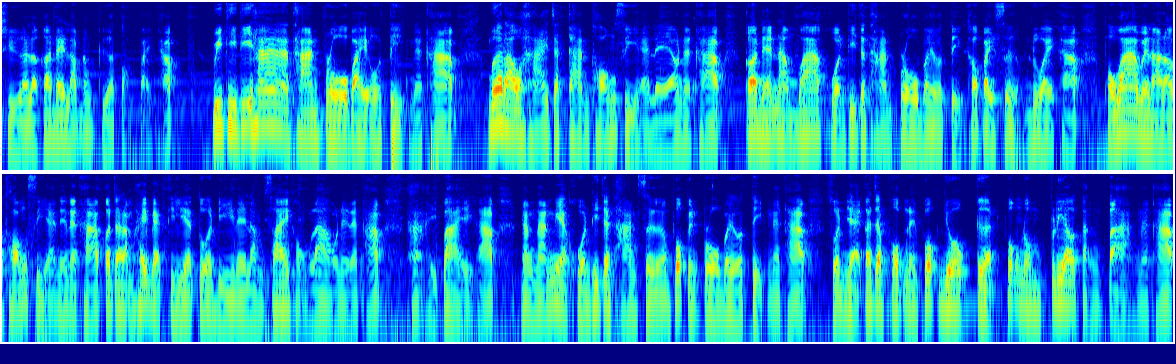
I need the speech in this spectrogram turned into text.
เชื้อแล้วก็ได้รับน้ำเกลือต่อไปครับ วิธีที่ 5 ทานโปรไบโอติกนะครับ เมื่อเราหายจากการท้องเสียแล้วนะครับ ก็แนะนำว่าควรที่จะทานโปรไบโอติกเข้าไปเสริมด้วยครับ เพราะว่าเวลาเราท้องเสียเนี่ยนะครับ ก็จะทำให้แบคทีเรียตัวดีในลำไส้ของเราเนี่ยนะครับหายไปครับ ดังนั้นเนี่ยควรที่จะทานเสริมพวกเป็นโปรไบโอติกนะครับ ส่วนใหญ่ก็จะพบในพวกโยเกิร์ตพวกนมเปรี้ยวต่างๆนะครับ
